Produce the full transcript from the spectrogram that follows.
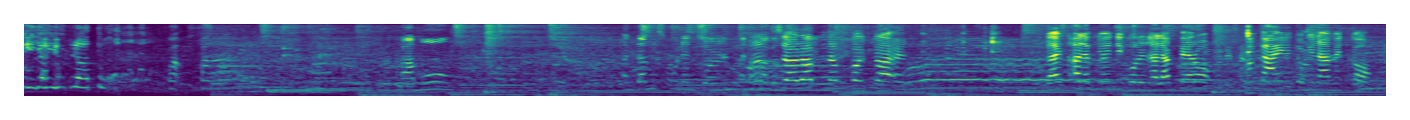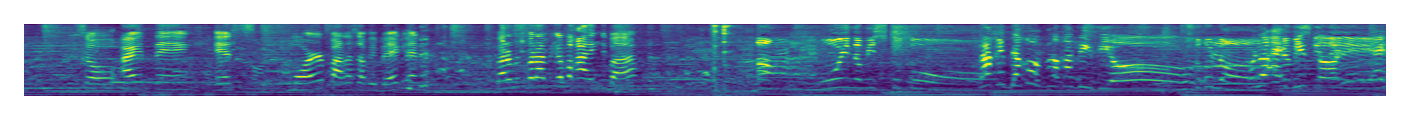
Ay, nahiya yung plato ko. Pa, pa, Pamo. Ang dami spoon and fork. Ano ang sarap ng pagkain. Guys, alam nyo, hindi ko rin alam, pero pagkain ito ginamit ko. So, I think it's more para sa bibig and para mas marami kang makain, di ba? Ah, uy, na-miss ko to. Bakit ako naka-video? Gusto ko lang. Wala, I Na-miss miss eh. I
